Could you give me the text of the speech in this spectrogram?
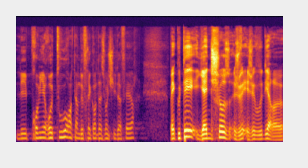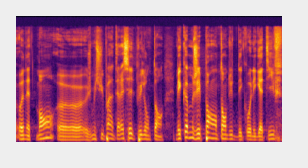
les premiers retours en termes de fréquentation et de chiffre d'affaires? Bah, écoutez, il y a une chose, je vais, je vais vous dire euh, honnêtement, euh, je ne m'y suis pas intéressé depuis longtemps. Mais comme je n'ai pas entendu de déco négatif,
